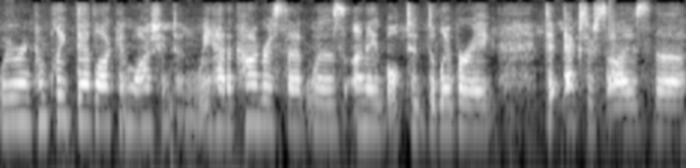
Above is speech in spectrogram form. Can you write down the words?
We were in complete deadlock in Washington. We had a Congress that was unable to deliberate, to exercise the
